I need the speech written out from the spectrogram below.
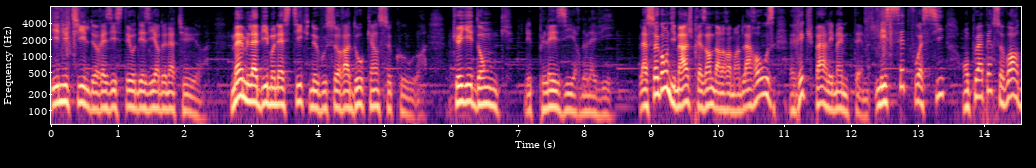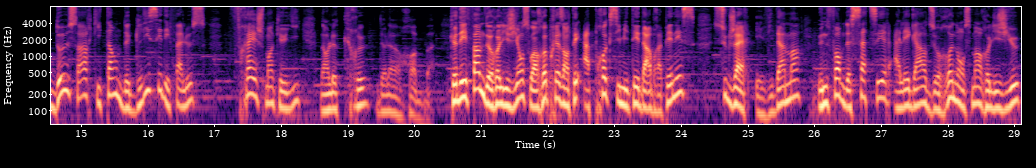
Inutile de résister aux désirs de nature. Même l'habit monastique ne vous sera d'aucun secours. Cueillez donc les plaisirs de la vie. La seconde image présente dans le roman de la Rose récupère les mêmes thèmes, mais cette fois-ci, on peut apercevoir deux sœurs qui tentent de glisser des phallus fraîchement cueillis dans le creux de leur robe. Que des femmes de religion soient représentées à proximité d'arbres à pénis suggère évidemment une forme de satire à l'égard du renoncement religieux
